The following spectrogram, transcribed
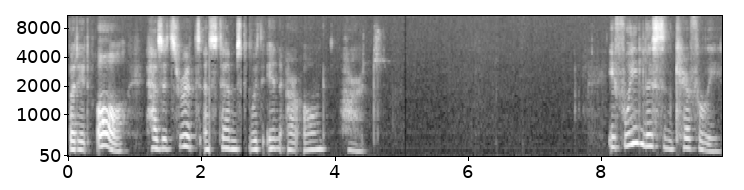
But it all has its roots and stems within our own heart. If we listen carefully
